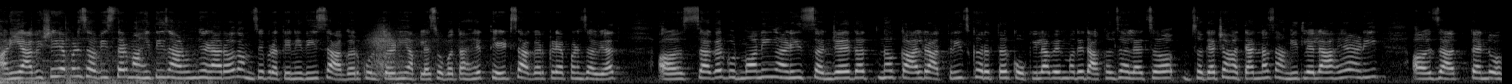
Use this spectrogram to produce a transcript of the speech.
आणि याविषयी आपण सविस्तर माहिती जाणून घेणार आहोत. आमचे प्रतिनिधी सागर कुलकर्णी आपल्यासोबत आहेत. थेट सागरकडे आपण जाऊयात. सागर गुड मॉर्निंग आणि संजय दत्तनं काल रात्रीच खरं तर कोकिलाबेनमध्ये दाखल झाल्याचं सगळ्या चाहत्यांना सांगितलेलं आहे आणि जात त्यां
